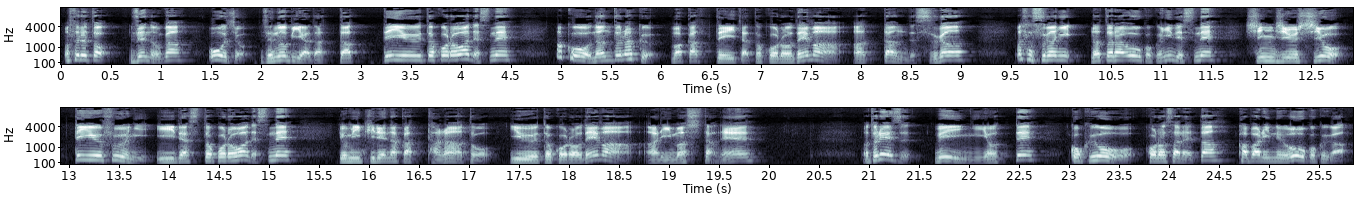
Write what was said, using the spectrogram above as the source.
まあ、それと、ゼノが王女ゼノビアだったっていうところはですね、まあ、こう、なんとなく分かっていたところでまあ、ったんですが、ま、さすがに、ナトラ王国にですね、侵入しようっていう風に言い出すところはですね、読み切れなかったなというところでまあ、ありましたね。まあ、とりあえず、ウェインによって国王を殺されたカバリヌ王国が、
